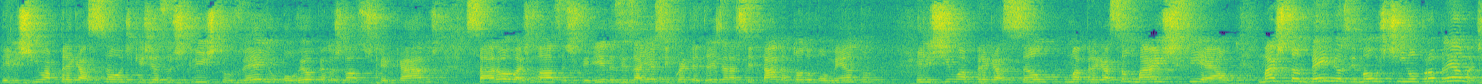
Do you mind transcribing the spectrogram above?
Eles tinham a pregação de que Jesus Cristo veio, morreu pelos nossos pecados, sarou as nossas feridas. Isaías 53 era citado a todo momento eles tinham uma pregação, uma pregação mais fiel, mas também, meus irmãos, tinham problemas.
